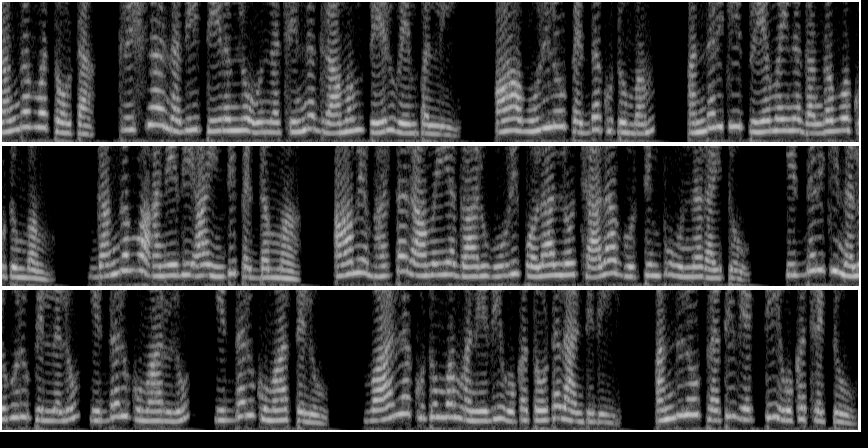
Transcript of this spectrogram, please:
గంగవ్వ తోట. కృష్ణా నదీ తీరంలో ఉన్న చిన్న గ్రామం పేరు వేంపల్లి. ఆ ఊరిలో పెద్ద కుటుంబం అందరికీ ప్రియమైన గంగవ్వ కుటుంబం. గంగవ్వ అనేది ఆ ఇంటి పెద్దమ్మ. ఆమె భర్త రామయ్య గారు ఊరి పొలాల్లో చాలా గుర్తింపు ఉన్న రైతు. ఇద్దరికి నలుగురు పిల్లలు ఇద్దరు కుమారులు ఇద్దరు కుమార్తెలు. వాళ్ళ కుటుంబం అనేది ఒక తోట లాంటిది. అందులో ప్రతి వ్యక్తి ఒక చెట్టు.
